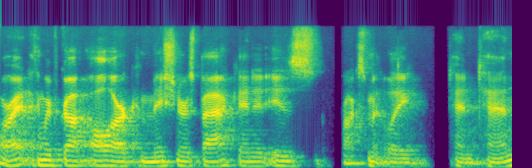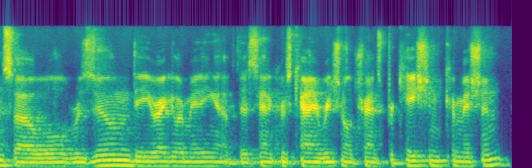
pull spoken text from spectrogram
All right, I think we've got all our commissioners back and it is approximately ten ten. So we'll resume the regular meeting of the Santa Cruz County Regional Transportation Commission.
